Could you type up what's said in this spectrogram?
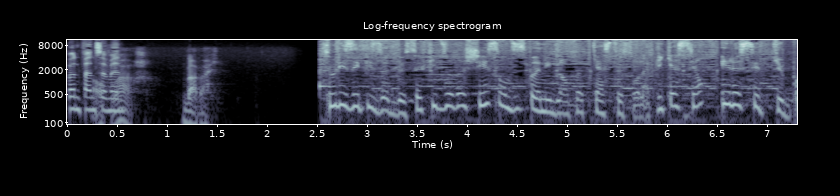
Bonne fin de semaine. Revoir. Bye bye. Tous les épisodes de Sophie Durocher sont disponibles en podcast sur l'application et le site cube.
